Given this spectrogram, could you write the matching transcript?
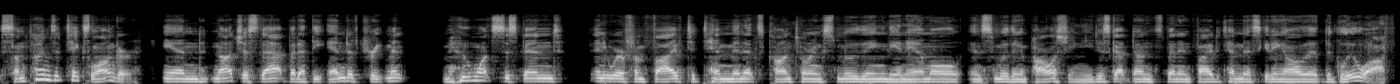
sometimes it takes longer. And not just that but at the end of treatment I mean, who wants to spend anywhere from five to 10 minutes contouring, smoothing the enamel and smoothing and polishing. You just got done spending five to 10 minutes getting all the, the glue off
